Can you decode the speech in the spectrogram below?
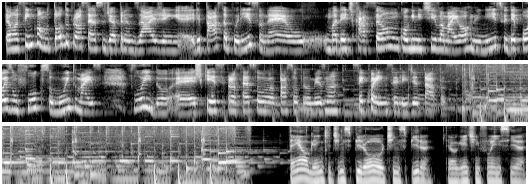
Então, assim como todo o processo de aprendizagem, eh, ele passa por isso, né? Uma dedicação cognitiva maior no início e depois um fluxo muito mais fluido. É, acho que esse processo passou pela mesma sequência ali de etapas. Tem alguém que te inspirou ou te inspira? Tem alguém que te influencia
